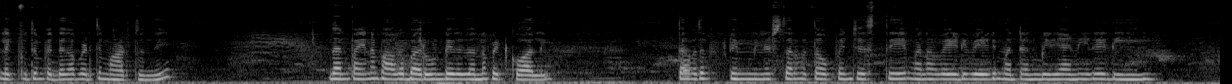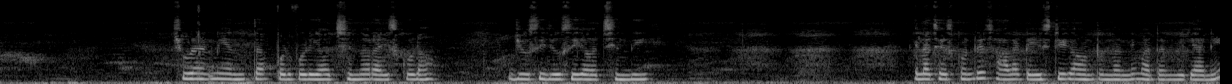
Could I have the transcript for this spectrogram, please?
లేకపోతే పెద్దగా పెడితే మాడుతుంది దానిపైన బాగా బరువు ఉండేది ఏదన్నా పెట్టుకోవాలి. తర్వాత ఫిఫ్టీన్ మినిట్స్ తర్వాత ఓపెన్ చేస్తే మన వేడి వేడి మటన్ బిర్యానీ రెడీ చూడండి ఎంత పొడి పొడిగా వచ్చిందో రైస్ కూడా. జ్యూసీ జ్యూసీగా వచ్చింది. ఇలా చేసుకుంటే చాలా టేస్టీగా ఉంటుందండి మటన్ బిర్యానీ.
